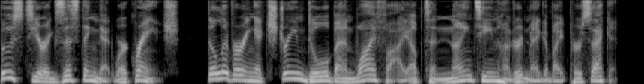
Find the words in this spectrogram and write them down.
boosts your existing network range, delivering extreme dual-band Wi-Fi up to 1900 megabyte per second.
